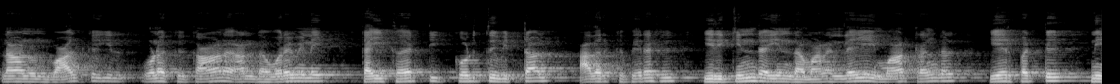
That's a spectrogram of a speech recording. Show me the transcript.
நான் உன் வாழ்க்கையில் உனக்கு காண அந்த உறவினை கை கட்டி கொடுத்து விட்டால் அதற்கு பிறகு இருக்கின்ற இந்த மனநிலையை மாற்றங்கள் ஏற்பட்டு நீ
